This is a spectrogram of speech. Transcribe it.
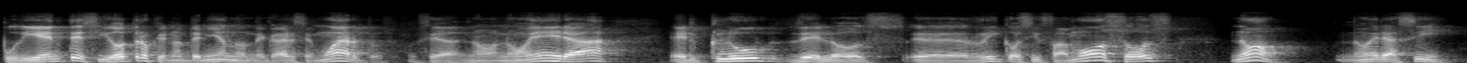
pudientes y otros que no tenían donde caerse muertos. O sea, no, no era el club de los eh, ricos y famosos, no, no era así.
